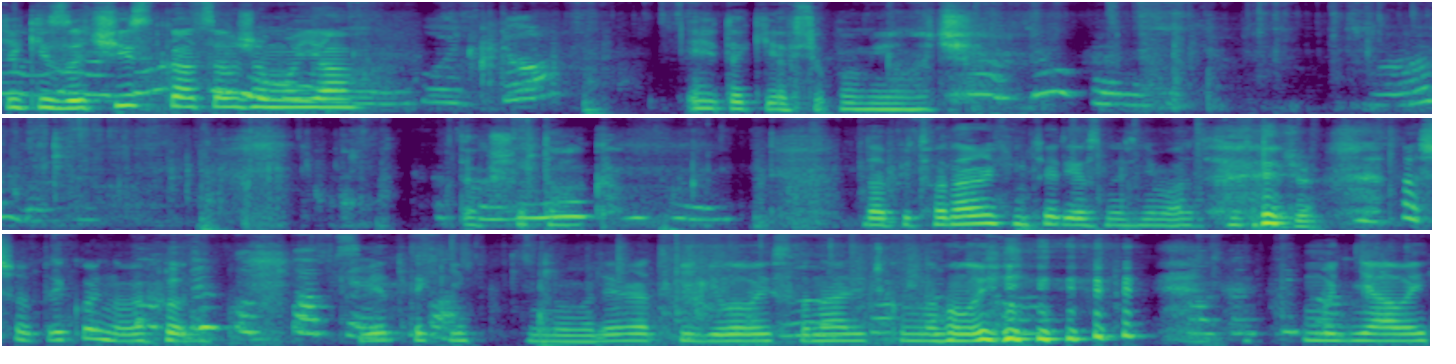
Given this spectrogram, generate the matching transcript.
Тільки зачистка, це вже моя. І таке все по мілочі. Так що так. Да, під фонарик інтересно знімати. А що, прикольно виходить. Світ такий. Ну, Валера такий діловий з фонаричком на голові. Муднявий.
